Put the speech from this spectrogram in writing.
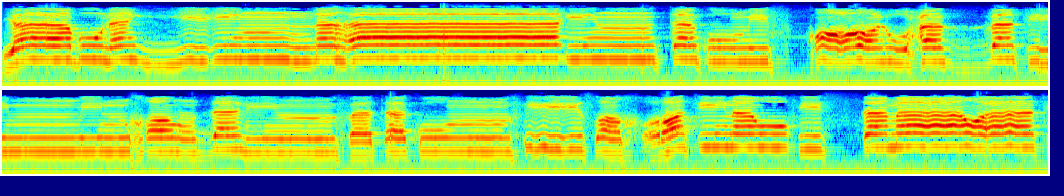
يَا بُنَيَّ إِنَّهَا إِن تَكُ مِثْقَالُ حَبَّةٍ مِّنْ خَرْدَلٍ فَتَكُن فِي صَخْرَةٍ أَوْ فِي السَّمَاءِ السماوات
